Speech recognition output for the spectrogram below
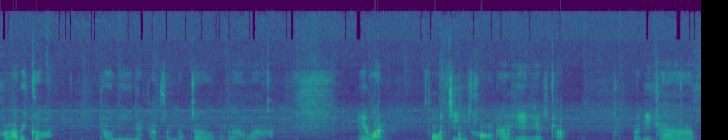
ขอลาไปก่อน เท่านี้นะครับสำหรับเจ้าลาวา A1 4G ของทาง AS ครับ สวัสดีครับ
